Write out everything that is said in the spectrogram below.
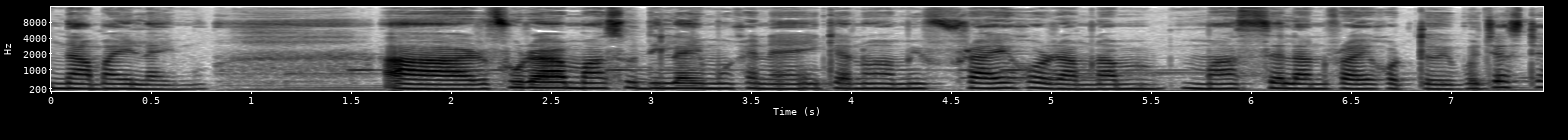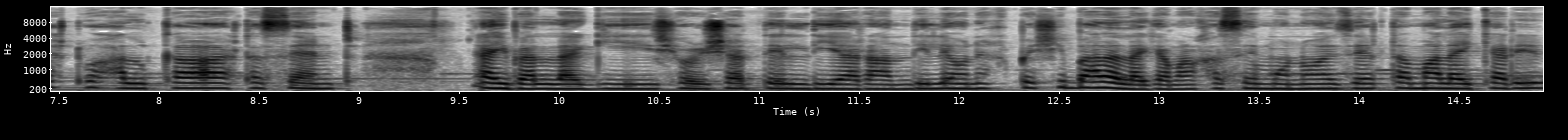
নামাই লাইমু। আর ফুরা মাছও দিলাইমু এখানে কেন আমি ফ্রাই করলাম না, মাছ সেলান ফ্রাই করতে হইব। জাস্ট একটু হালকা একটা সেন্ট আইবার লাগি, সরিষার তেল দিয়া রান দিলে অনেক বেশি ভালো লাগে। আমার কাছে মনে হয় যে একটা মালাইকারির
